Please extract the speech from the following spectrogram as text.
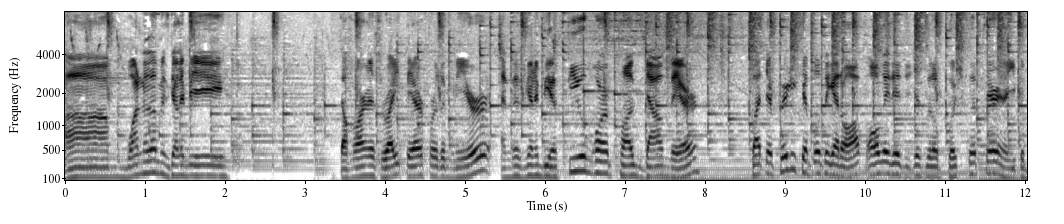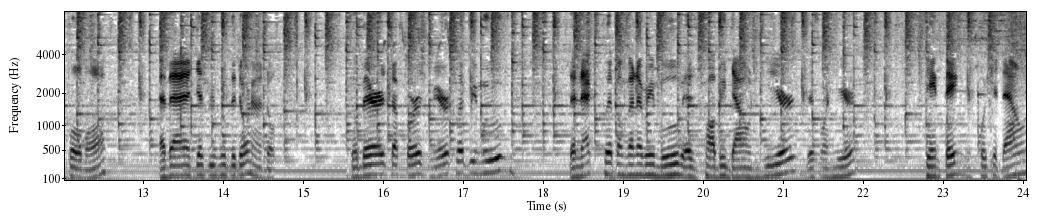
Um, one of them is gonna be the harness right there for the mirror, and there's gonna be a few more plugs down there. But they're pretty simple to get off. All they did is just little push clips there and then you can pull them off. And then just remove the door handle. So there's the first mirror clip removed. The next clip I'm gonna remove is probably down here, this one here. Same thing, just push it down.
